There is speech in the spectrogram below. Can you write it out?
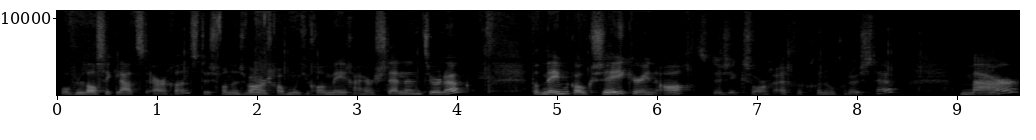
Of las ik laatst ergens. Dus van een zwangerschap moet je gewoon mega herstellen natuurlijk. Dat neem ik ook zeker in acht. Dus ik zorg echt dat ik genoeg rust heb. Maar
